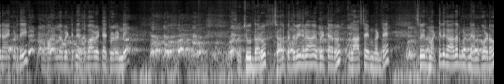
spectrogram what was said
వినాయకుడిది. హాల్లో పెట్టింది. ఎంత బాగా పెట్టారు చూడండి. సో చూద్దారు. చాలా పెద్ద విగ్రహం పెట్టారు లాస్ట్ టైం కంటే. సో ఇది మట్టిది కాదనుకుంటున్నాను అనుకోవడం.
